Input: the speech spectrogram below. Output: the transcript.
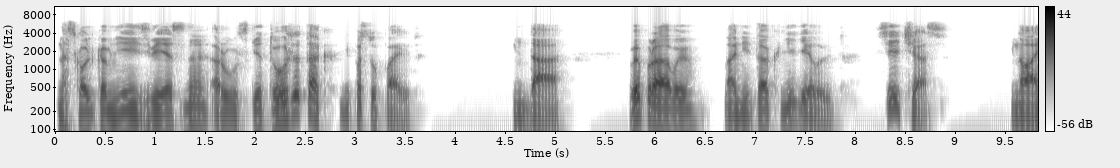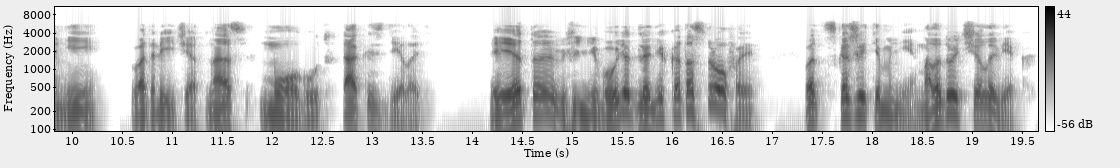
насколько мне известно, русские тоже так не поступают. Да, вы правы, они так не делают. Сейчас. Но они, в отличие от нас, могут так сделать. И это не будет для них катастрофой. Вот скажите мне, молодой человек,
